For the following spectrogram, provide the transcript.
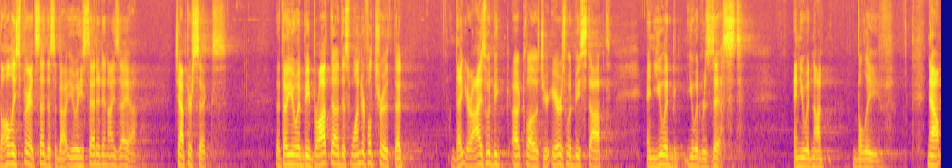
The Holy Spirit said this about you. He said it in Isaiah chapter 6 that though you would be brought the, this wonderful truth that, that your eyes would be uh, closed, your ears would be stopped, and you would, you would resist and you would not believe. Now,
